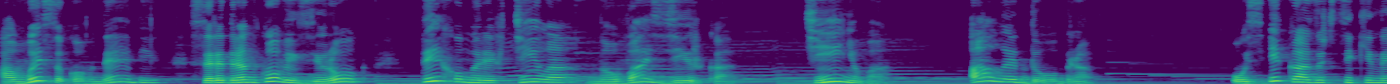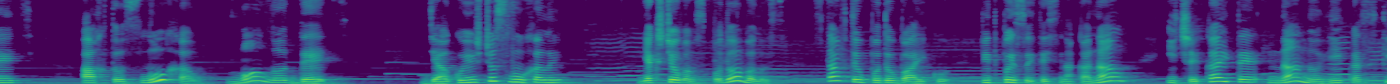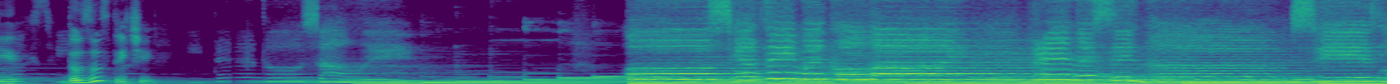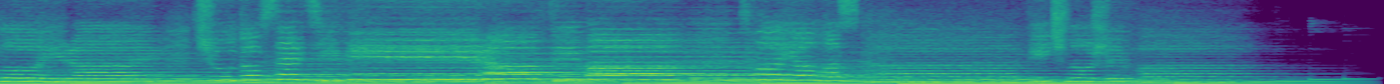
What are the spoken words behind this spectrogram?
А високо в небі, серед ранкових зірок, тихо мерехтіла нова зірка, тіньова, але добра. Ось і казочці кінець, а хто слухав, молодець. Дякую, що слухали. Якщо вам сподобалось, ставте вподобайку, підписуйтесь на канал і чекайте на нові казки. До зустрічі!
